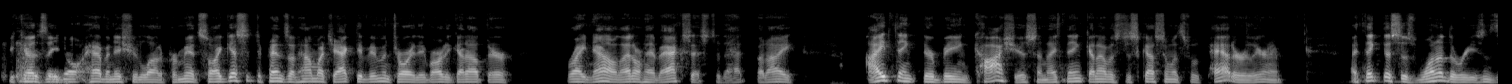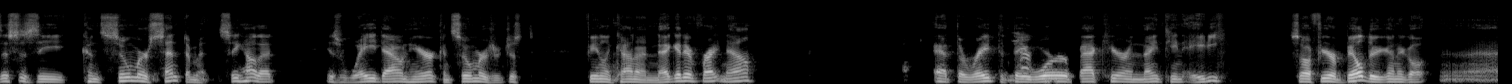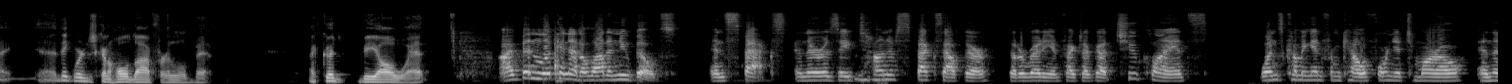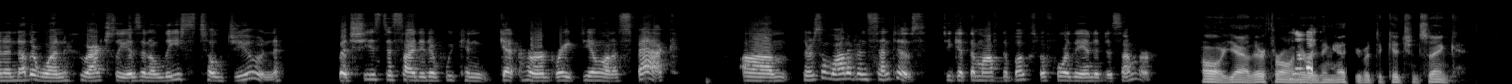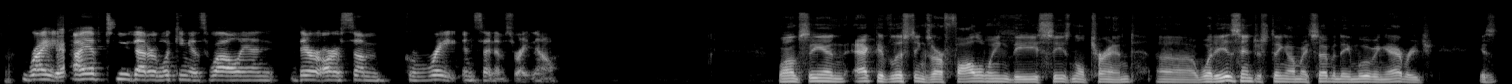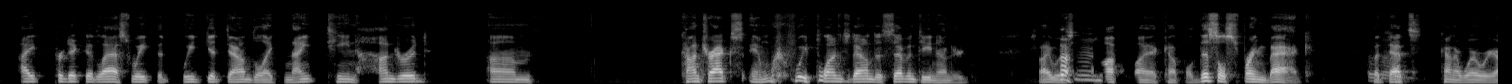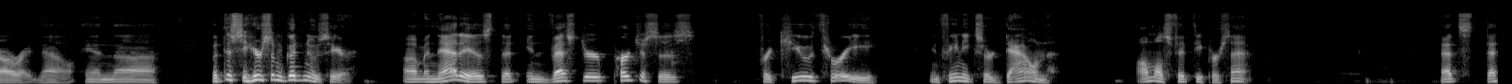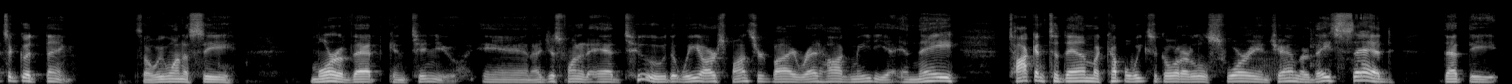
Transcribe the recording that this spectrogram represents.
Because they don't haven't issued a lot of permits. So I guess it depends on how much active inventory they've already got out there right now. And I don't have access to that, but I I think they're being cautious. And I think, and I was discussing this with Pat earlier, and I, I think this is one of the reasons. This is the consumer sentiment. See how that is way down here? Consumers are just feeling kind of negative right now at the rate that they Yeah. were back here in 1980. So if you're a builder, you're going to go, "Uh, I think we're just going to hold off for a little bit. I could be all wet. I've been looking at a lot of new builds and specs, and there is a Mm-hmm. ton of specs out there that are ready. In fact, I've got two clients. One's coming in from California tomorrow, and then another one who actually is in a lease till June. But she's decided if we can get her a great deal on a spec, um, there's a lot of incentives to get them off the books before the end of December. Oh yeah, they're throwing No. everything at you but the kitchen sink. Right. Yeah. I have two that are looking as well, and there are some great incentives right now. Well, I'm seeing active listings are following the seasonal trend. Uh, what is interesting on my seven day moving average is I predicted last week that we'd get down to like 1900 um, contracts and we plunged down to 1700. So I was Mm. off by a couple. This will spring back. but Mhm. that's kind of where we are right now. And uh, but this here's some good news here, um, and that is that investor purchases for Q3 in Phoenix are down almost fifty percent. That's that's a good thing. So we want to see more of that continue. And I just wanted to add too that we are sponsored by Red Hog Media, and they talking to them a couple weeks ago at our little soiree in Chandler, they said that the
